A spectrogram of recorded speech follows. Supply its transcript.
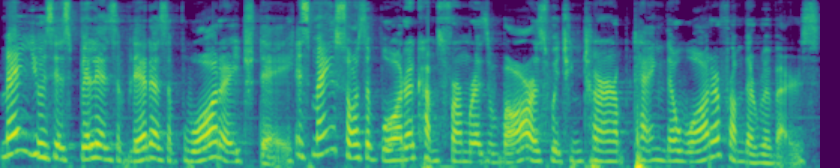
Man uses billions of liters of water each day. Its main source of water comes from reservoirs, which in turn obtain their water from the rivers.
